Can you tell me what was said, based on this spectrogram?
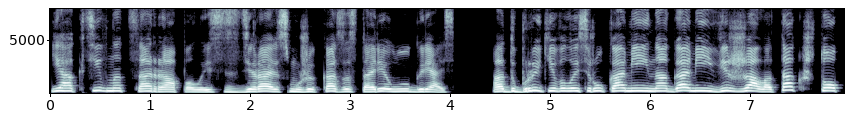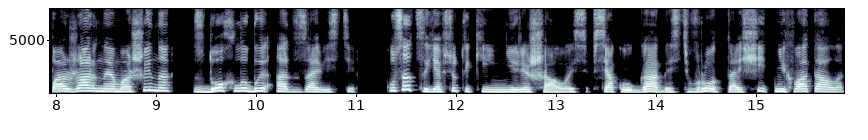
Я активно царапалась, сдирая с мужика застарелую грязь. Отбрыкивалась руками и ногами и визжала так, что пожарная машина сдохла бы от зависти. Кусаться я все-таки не решалась, всякую гадость в рот тащить не хватало.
